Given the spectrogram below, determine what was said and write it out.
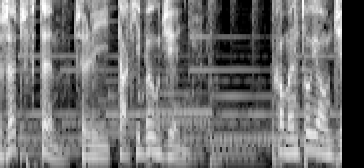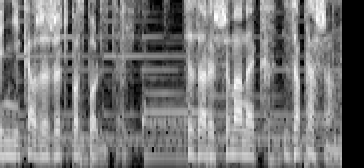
Rzecz w tym, czyli taki był dzień. Komentują dziennikarze Rzeczpospolitej. Cezary Szymanek, zapraszam.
